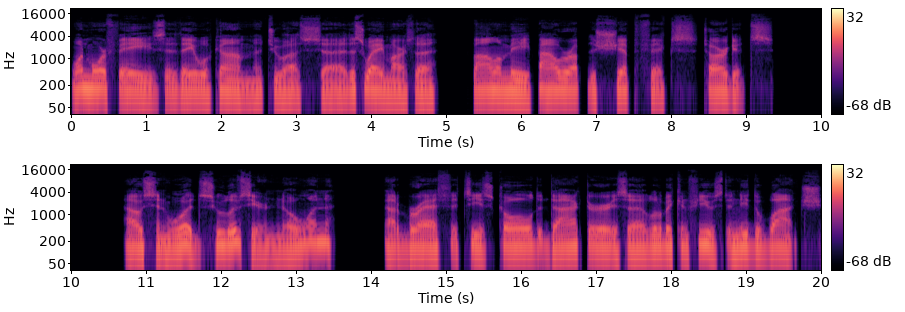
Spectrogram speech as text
One more phase. Uh, they will come to us. Uh, this way, Martha. Follow me. Power up the ship. Fix targets. House and woods. Who lives here? No one? Out of breath. It's he's cold. Doctor is a little bit confused and need the watch.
